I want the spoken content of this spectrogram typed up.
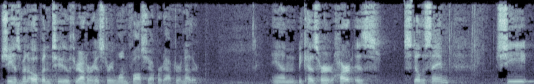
she has been open to, throughout her history, one false shepherd after another. And because her heart is still the same, she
